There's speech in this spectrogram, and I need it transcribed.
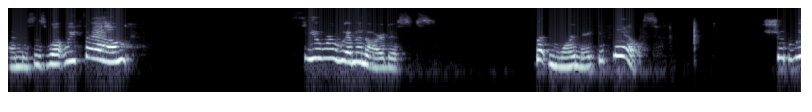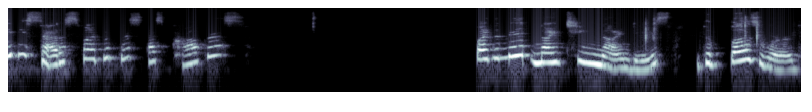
And this is what we found. Fewer women artists, but more naked males. Should we be satisfied with this as progress? By the mid 1990s, the buzzword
